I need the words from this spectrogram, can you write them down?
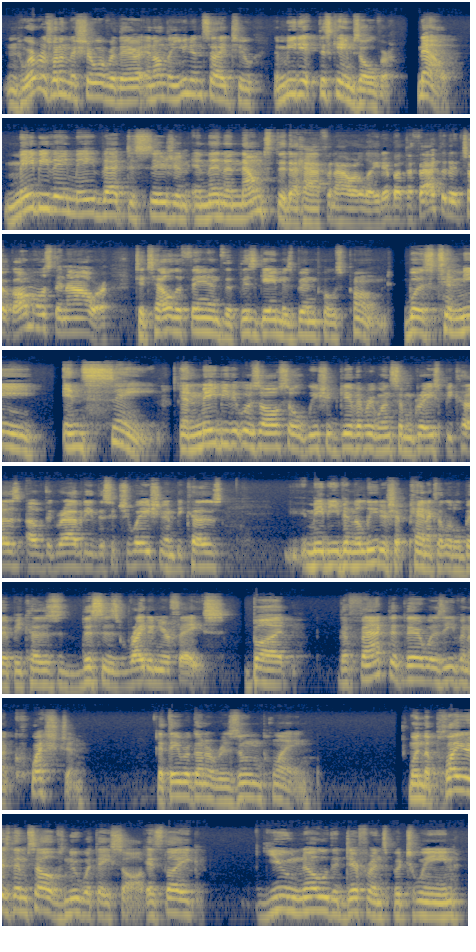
and whoever's running the show over there, and on the union side too, immediate, this game's over. Now, maybe they made that decision and then announced it a half an hour later, but the fact that it took almost an hour to tell the fans that this game has been postponed was to me insane. And maybe it was also we should give everyone some grace because of the gravity of the situation and because maybe even the leadership panicked a little bit because this is right in your face. But the fact that there was even a question that they were going to resume playing when the players themselves knew what they saw. It's like you know the difference between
